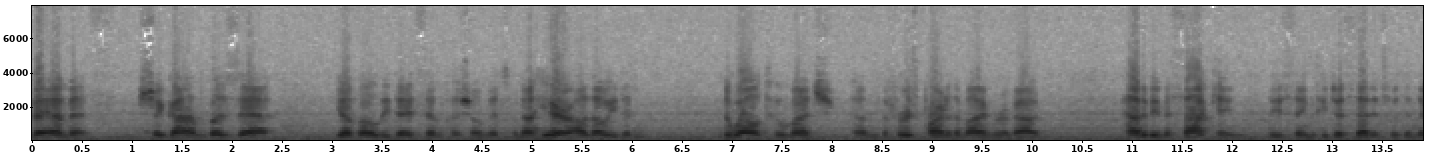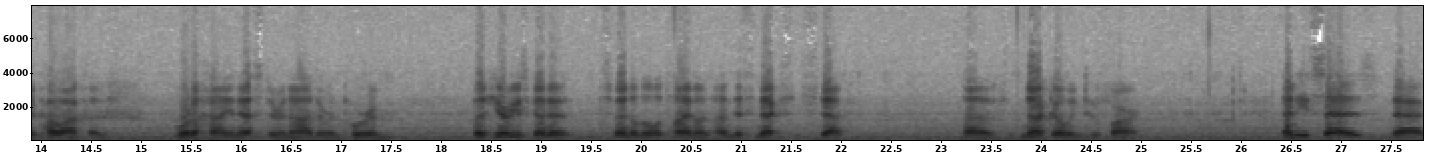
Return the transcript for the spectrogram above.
Be'emes, Shagam Bazeh, Yavoli De Simcha Shal Mitzvah. Now here, although he didn't dwell too much on the first part of the mimer about how to be misaking these things. He just said it's within the koach of Mordechai and Esther and Adar and Purim. But here he's going to spend a little time on, on this next step of not going too far. And he says that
